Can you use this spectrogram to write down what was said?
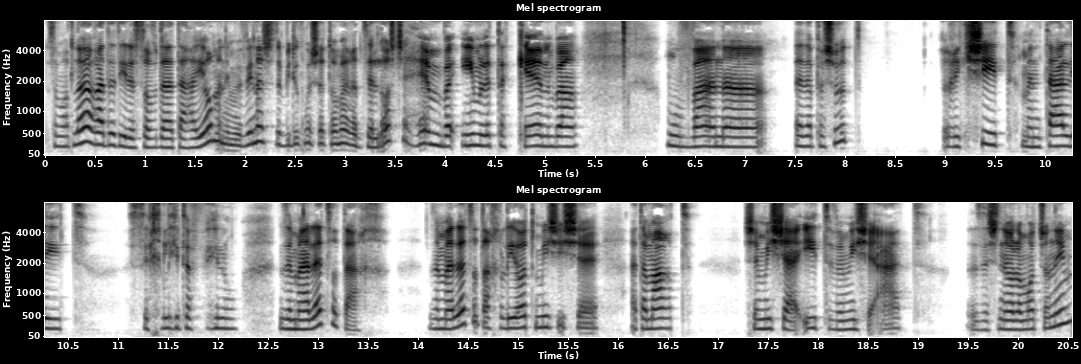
זאת אומרת, לא ירדתי לסוף דעתה. היום אני מבינה שזה בדיוק מה שאת אומרת, זה לא שהם באים לתקן במובן ה... אלא פשוט רגשית, מנטלית, שכלית אפילו. זה מאלץ אותך. זה מאלץ אותך להיות מישהי שאת אמרת, שמי שהיית ומי שאת, זה שני עולמות שונים,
